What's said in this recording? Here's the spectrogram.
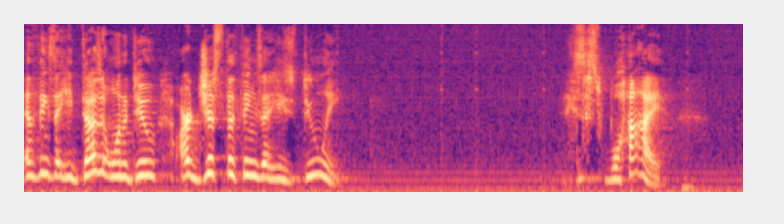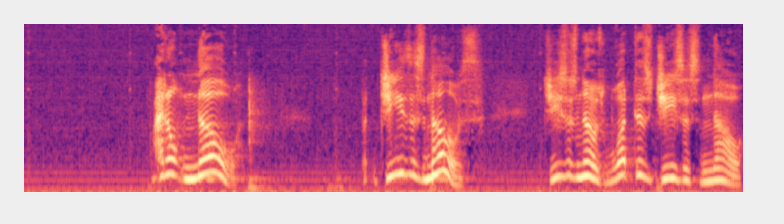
And the things that he doesn't want to do are just the things that he's doing. He says, Why? I don't know. But Jesus knows. Jesus knows. What does Jesus know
